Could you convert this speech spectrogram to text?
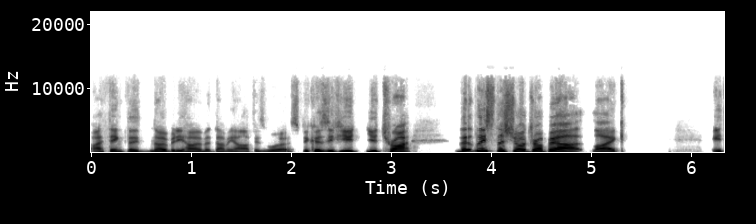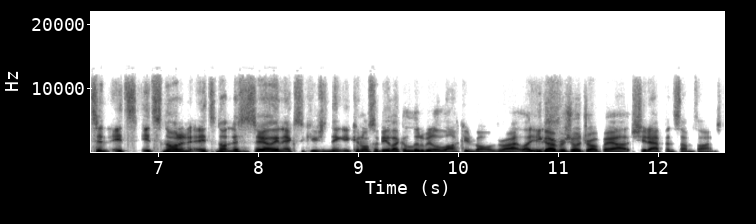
I think the nobody home at dummy half is worse because if you you try, at least the short dropout, like it's an it's it's not an it's not necessarily an execution thing. It can also be like a little bit of luck involved, right? Like you go for a short dropout, shit happens sometimes.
